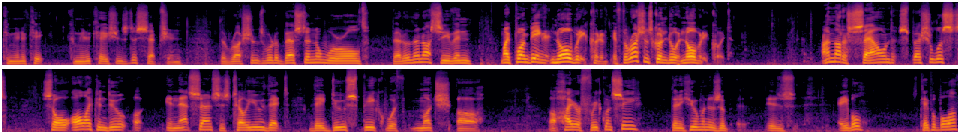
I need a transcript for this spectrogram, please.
communica- communications deception. The Russians were the best in the world, better than us even. My point being that nobody could have, if the Russians couldn't do it, nobody could. I'm not a sound specialist, so all I can do uh, in that sense is tell you that they do speak with much uh, a higher frequency than a human is, is able, capable of,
